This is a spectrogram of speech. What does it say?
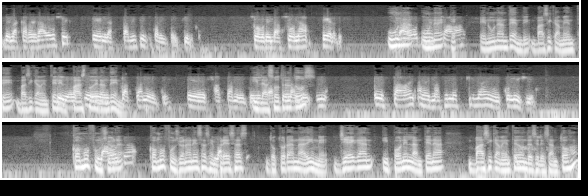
de la carrera 12 en la calle 145, sobre la zona verde. Una, una en un andén, básicamente, básicamente en el pasto del andén. Exactamente, exactamente. ¿Y las otras dos? Estaban además en la esquina de un colegio. ¿Cómo funciona? ¿Cómo funcionan esas empresas, doctora Nadime? ¿Llegan y ponen la antena básicamente donde se les antoja?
